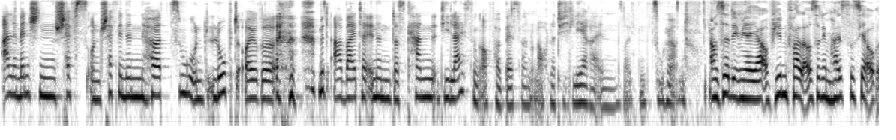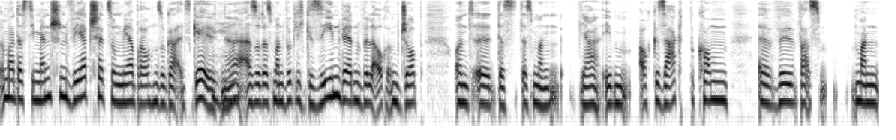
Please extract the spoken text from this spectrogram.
alle Menschen, Chefs und Chefinnen, hört zu und lobt eure MitarbeiterInnen. Das kann die Leistung auch verbessern und auch natürlich LehrerInnen sollten zuhören. Außerdem, ja, ja, auf jeden Fall. Außerdem heißt es ja auch immer, dass die Menschen Wertschätzung mehr brauchen, sogar als Geld. Ne? Mhm. Ne? Also, dass man wirklich gesehen werden will, auch im Job und äh, dass, dass man ja eben auch gesagt bekommen äh, will, was man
